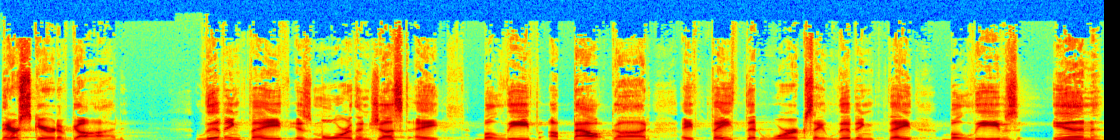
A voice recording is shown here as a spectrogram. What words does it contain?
They're scared of God. Living faith is more than just a belief about God, a faith that works, a living faith, believes in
